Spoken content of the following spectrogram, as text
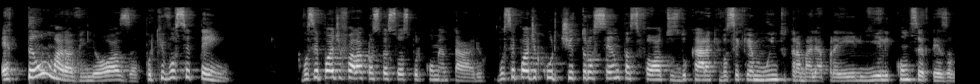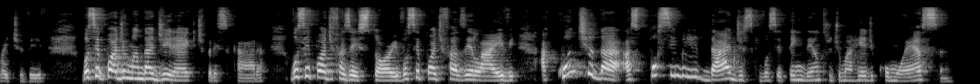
é tão maravilhosa, porque você tem você pode falar com as pessoas por comentário. Você pode curtir trocentas fotos do cara que você quer muito trabalhar para ele e ele com certeza vai te ver. Você pode mandar direct para esse cara. Você pode fazer story, você pode fazer live. A quantidade, as possibilidades que você tem dentro de uma rede como essa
